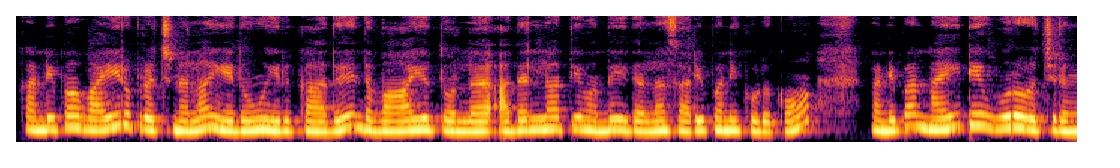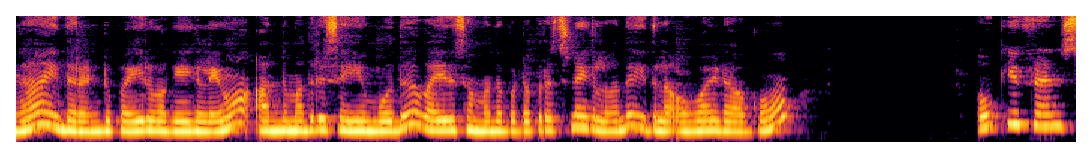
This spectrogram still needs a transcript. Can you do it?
கண்டிப்பாக வயிறு பிரச்சனைலாம் எதுவும் இருக்காது. இந்த வாயு தொல்லை அதெல்லாத்தையும் வந்து இதெல்லாம் சரி பண்ணி கொடுக்கும். கண்டிப்பாக நைட்டே ஊற வச்சுருங்க. இந்த ரெண்டு பயிர் வகைகளையும் அந்த மாதிரி செய்யும்போது வயிறு சம்மந்தப்பட்ட பிரச்சனைகள் வந்து இதில் அவாய்ட் ஆகும். ஓகே ஃப்ரெண்ட்ஸ்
